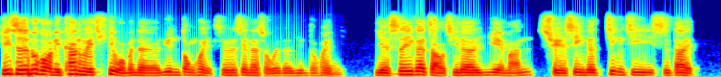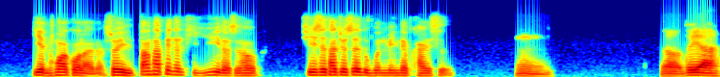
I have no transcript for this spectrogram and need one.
其实，如果你看回去，我们的运动会，就是现在所谓的运动会，嗯、也是一个早期的野蛮血腥的竞技时代演化过来的。所以，当它变成体育的时候，其实它就是文明的开始。嗯，哦，对呀、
